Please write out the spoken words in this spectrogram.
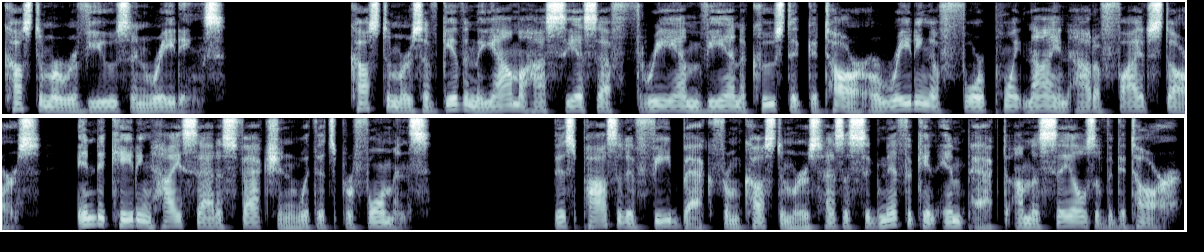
Customer reviews and ratings. Customers have given the Yamaha CSF 3MVN acoustic guitar a rating of 4.9 out of 5 stars, indicating high satisfaction with its performance. This positive feedback from customers has a significant impact on the sales of the guitar.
